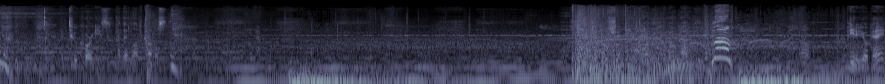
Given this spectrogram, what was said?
I have two corgis, and they love cuddles. Okay?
